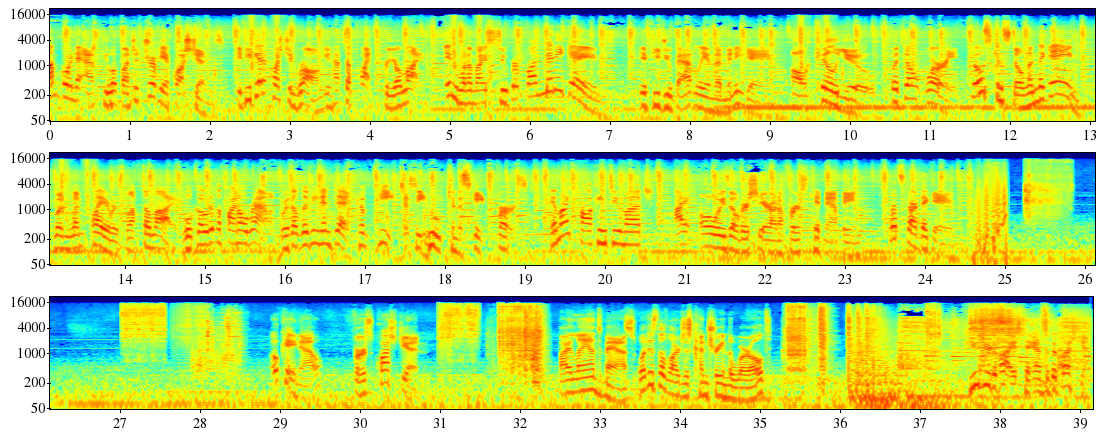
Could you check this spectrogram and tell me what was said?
I'm going to ask you a bunch of trivia questions. If you get a question wrong, you have to fight for your life in one of my super fun mini games. If you do badly in the mini game, I'll kill you. But don't worry, ghosts can still win the game. When one player is left alive, we'll go to the final round where the living and dead compete to see who can escape first. Am I talking too much? I always overshare on a first kidnapping. Let's start the game. Okay now, first question. By landmass, what is the largest country in the world? Use your device to answer the question.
